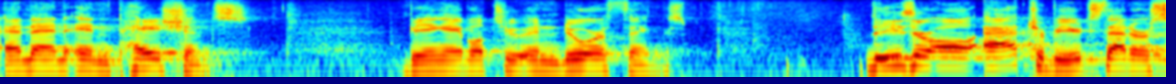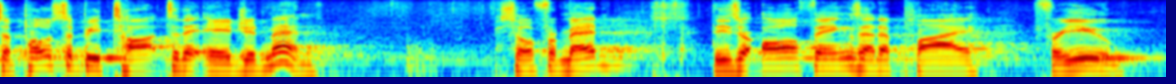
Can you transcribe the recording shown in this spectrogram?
And then in patience. being able to endure things. These are all attributes that are supposed to be taught to the aged men. So for men, these are all things that apply for you.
